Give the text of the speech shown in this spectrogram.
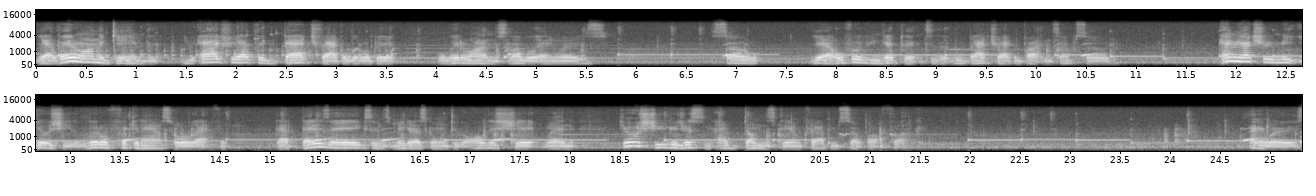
yeah, later on in the game, you actually have to backtrack a little bit. Well, later on in this level, anyways. So, yeah, hopefully we can get the, to the, the backtracking part in this episode. And we actually meet Yoshi, the little freaking asshole that that bet his eggs and is making us going through all this shit when Yoshi could just have done this damn crap himself. Oh, fuck. Anyways.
